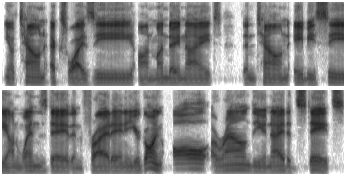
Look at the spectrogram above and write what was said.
you know Town XYZ on Monday night, then Town ABC on Wednesday, then Friday, and you're going all around the United States,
